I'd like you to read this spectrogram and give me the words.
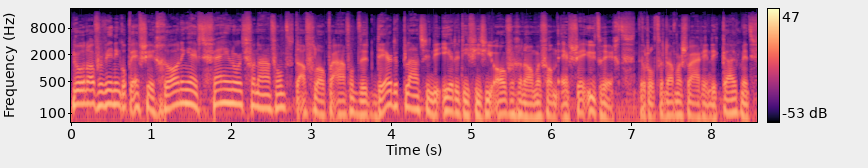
Door een overwinning op FC Groningen heeft Feyenoord vanavond de afgelopen avond de derde plaats in de eredivisie overgenomen van FC Utrecht. De Rotterdammers waren in de Kuip met 4-1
